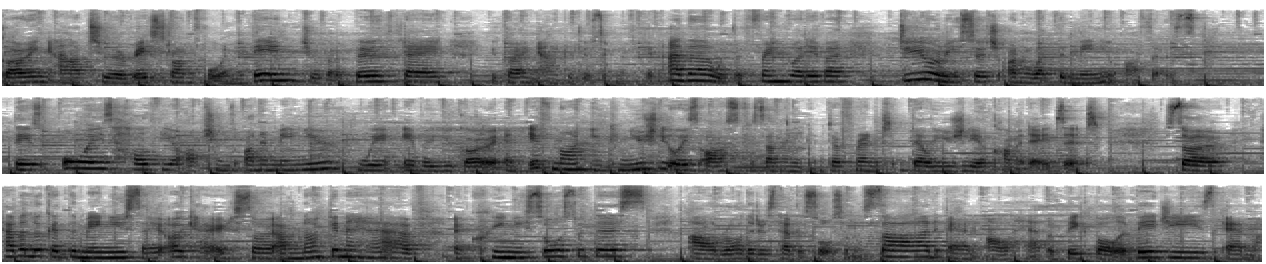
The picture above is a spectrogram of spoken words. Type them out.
going out to a restaurant for an event, you've got a birthday, you're going out with your significant other, with a friend, whatever, do your research on what the menu offers. There's always healthier options on a menu wherever you go, and if not, you can usually always ask for something different, they'll usually accommodate it. So have a look at the menu, say, okay, so I'm not gonna have a creamy sauce with this. I'll rather just have the sauce on the side and I'll have a big bowl of veggies and my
